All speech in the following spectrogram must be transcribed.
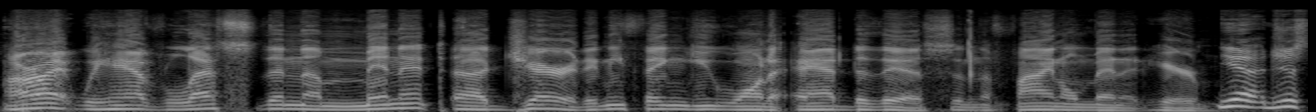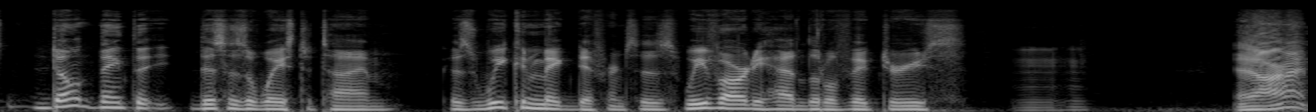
All right, we have less than a minute. Uh, Jared, anything you want to add to this in the final minute here? Yeah, just don't think that this is a waste of time because we can make differences. We've already had little victories. And all right,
